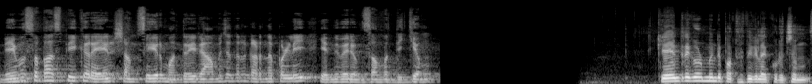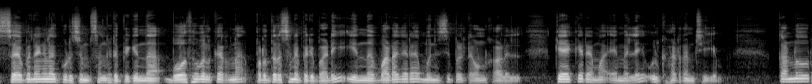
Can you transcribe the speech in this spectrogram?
നിയമസഭാ സ്പീക്കർ എ എൻ ഷംസീർ മന്ത്രി രാമചന്ദ്രൻ കടന്നപ്പള്ളി എന്നിവരും സംബന്ധിക്കും. കേന്ദ്ര ഗവൺമെന്റ് പദ്ധതികളെക്കുറിച്ചും സേവനങ്ങളെക്കുറിച്ചും സംഘടിപ്പിക്കുന്ന ബോധവൽക്കരണ പ്രദർശന പരിപാടി ഇന്ന് വടകര മുനിസിപ്പൽ ടൗൺ ഹാളിൽ K K Rema M L A ഉദ്ഘാടനം ചെയ്യും. കണ്ണൂർ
